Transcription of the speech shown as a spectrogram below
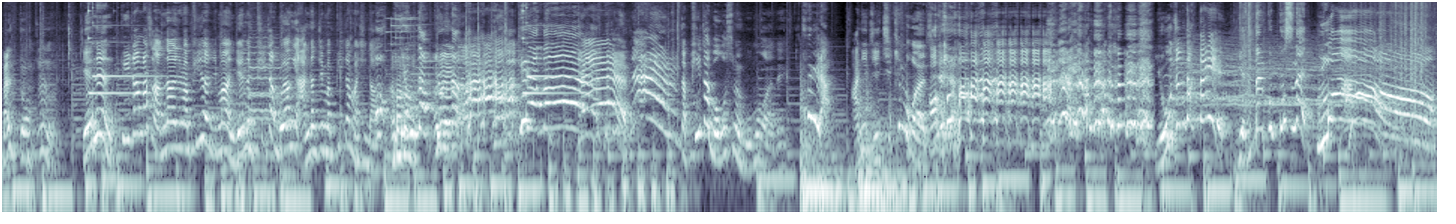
맛있죠? 음. 얘는 피자 맛은 안 나지만 피자지만 얘는 피자 모양이 안 나지만 피자 맛이 나. 어, 정답, 정답. 네. 자 피자 먹었으면 뭐 먹어야 돼? 콜라. 아니지 치킨 먹어야지. 요즘 닭다리. 옛날 꼬꼬 스낵! 우와.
